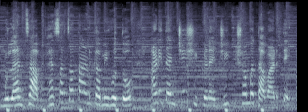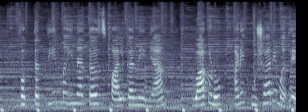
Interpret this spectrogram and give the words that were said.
मुलांचा अभ्यासाचा ताण कमी होतो आणि त्यांची शिकण्याची क्षमता वाढते. फक्त तीन महिन्यातच पालकांनी ज्ञान वागणूक आणि हुशारीमध्ये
